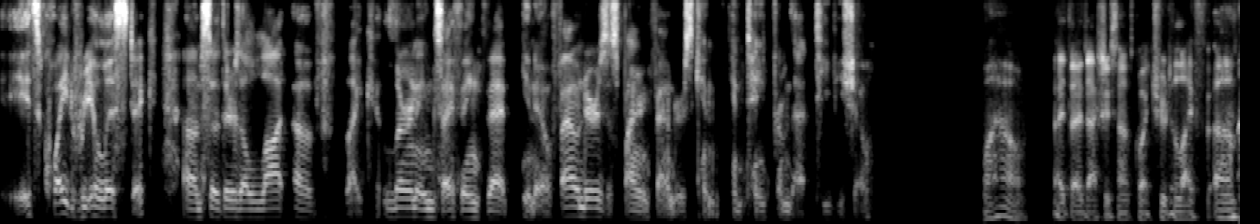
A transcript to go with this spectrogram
it's quite realistic. Um, so there's a lot of like learnings I think that you know founders, aspiring founders can can take from that TV show. Wow, that, that actually sounds quite true to life. Um,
